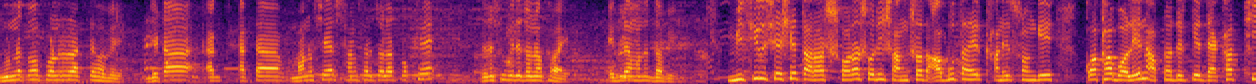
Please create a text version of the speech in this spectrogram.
ন্যূনতম পনেরো রাখতে হবে। যেটা এক- একটা মানুষের সংসার চলার পক্ষে যেটা সুবিধাজনক হয়। এগুলো আমাদের দাবি। মিছিল শেষে তারা সরাসরি সাংসদ আবু তাহের খানের সঙ্গে কথা বলেন। আপনাদেরকে দেখাচ্ছি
